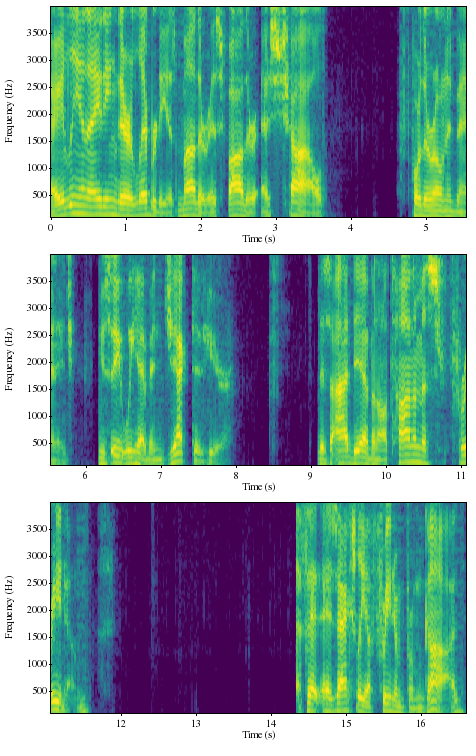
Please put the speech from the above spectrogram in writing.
alienating their liberty as mother, as father, as child for their own advantage. You see, we have injected here this idea of an autonomous freedom that is actually a freedom from God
